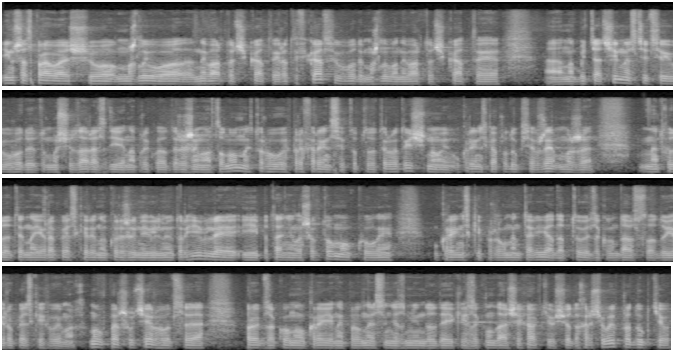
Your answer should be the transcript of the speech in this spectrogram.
Інша справа, що можливо не варто чекати ратифікації угоди, можливо, не варто чекати набуття чинності цієї угоди, тому що зараз діє, наприклад, режим автономних торгових преференцій. Тобто теоретично українська продукція вже може надходити на європейський ринок в режимі вільної торгівлі, і питання лише в тому, коли українські парламентарі адаптують законодавство до європейських вимог. Ну, в першу чергу, це проект закону України про внесення змін до деяких законодавчих актів щодо харчових продуктів,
